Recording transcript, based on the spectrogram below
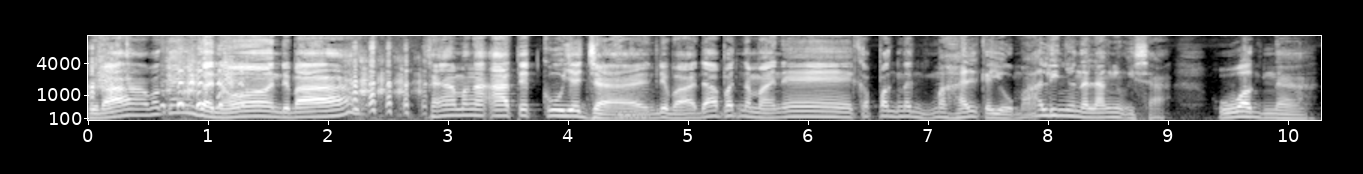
Di ba? Huwag kayong ganon, di ba? Kaya mga ate at kuya dyan, di ba? Dapat naman eh, kapag nagmahal kayo, mahalin nyo na lang yung isa. Huwag na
